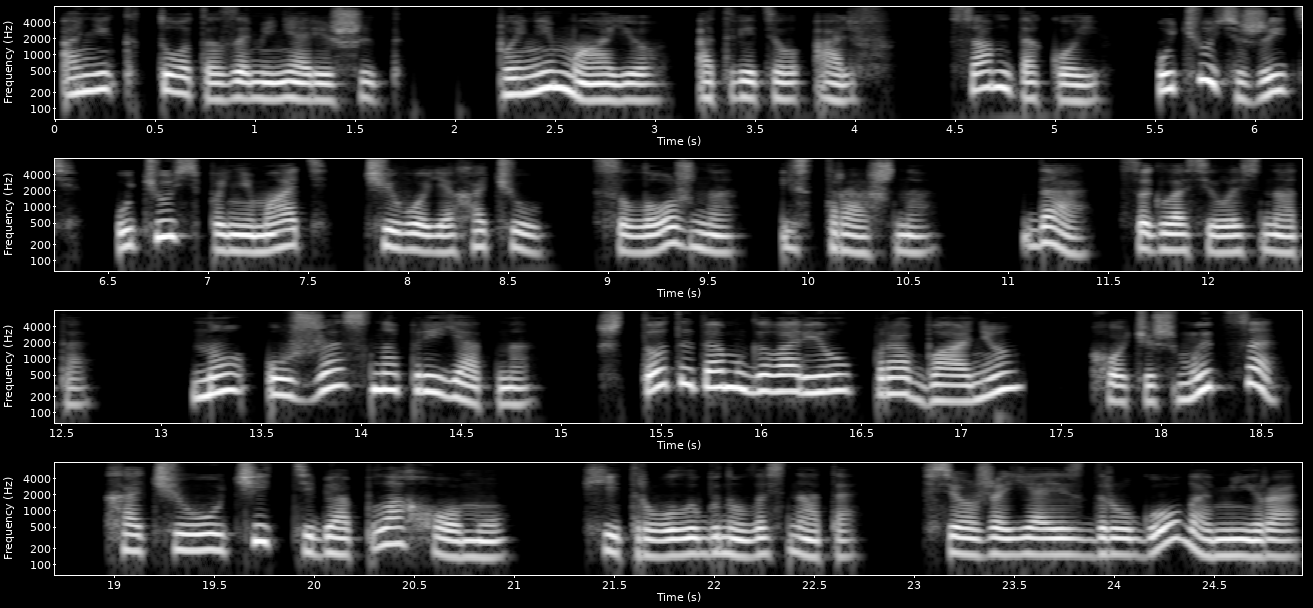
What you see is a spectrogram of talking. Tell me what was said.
а не кто-то за меня решит. Понимаю, ответил Альф. Сам такой. Учусь жить, учусь понимать, чего я хочу. Сложно и страшно. Да, согласилась Ната. Но ужасно приятно. Что ты там говорил про баню? Хочешь мыться? Хочу учить тебя плохому, хитро улыбнулась Ната. Все же я из другого мира.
